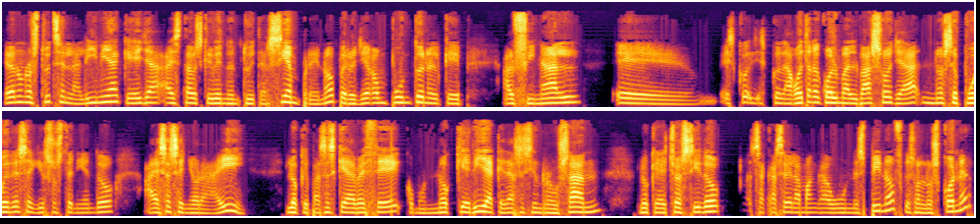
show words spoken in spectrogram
eran unos tweets en la línea que ella ha estado escribiendo en Twitter siempre, ¿no? Pero llega un punto en el que al final eh, es, con, la gota que colma el vaso ya no se puede seguir sosteniendo a esa señora ahí. Lo que pasa es que ABC, como no quería quedarse sin Roseanne, lo que ha hecho ha sido sacarse de la manga un spin-off, que son los Conner,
